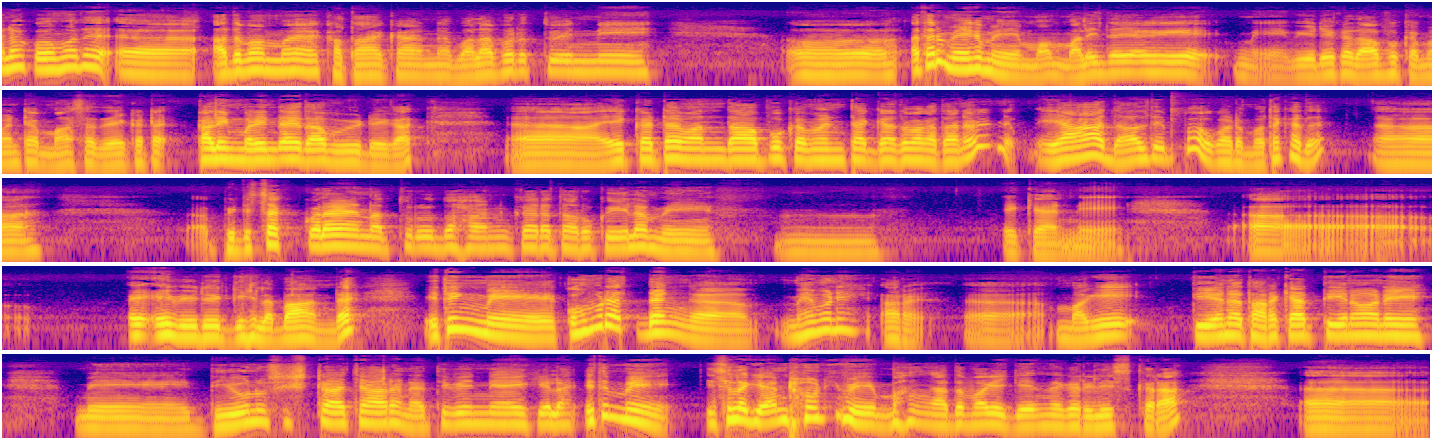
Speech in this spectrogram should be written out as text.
හල කෝමද අද මම කතා කරන්න බලාපොරොත්තු වෙන්නේ අතර මේක මේ ම මලින්දයගේ මේ වීඩියක දාපු කමෙන්ට මාස දෙකට කලින් මලින්දයි දාපු විඩ එකක්. ඒකට වන්දාපු කමෙන්ටක් ගැතම කතන එයා දල් තිප්ප ඔකට මතකද? පිටිසක් කොල නතුරු දහන් කර තරු කියලා මේ එකන්නේ ඒ විඩිය ගිහිල බාන්ඩ ඉතින් මේ කොහොමටත් දැන් මෙමනේ අර මගේ තියෙන තර්කයක් තියෙනවනේ. මේ දියුණු ශිෂ්ඨාචාර නැතිවෙන්නේ කියලා. එති මේ ඉසල ගැන්ටෝනි මේ මං අදමගේ ගෙන්න්න එක රිලිස් කර.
